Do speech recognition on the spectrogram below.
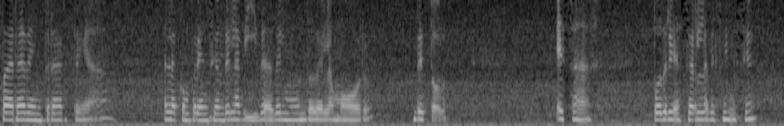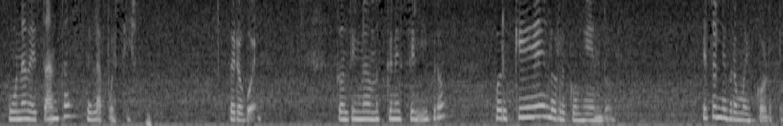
para adentrarte a, a la comprensión de la vida, del mundo, del amor, de todo. Esa podría ser la definición, una de tantas de la poesía. Pero bueno, continuamos con este libro. ¿Por qué lo recomiendo? Es un libro muy corto.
